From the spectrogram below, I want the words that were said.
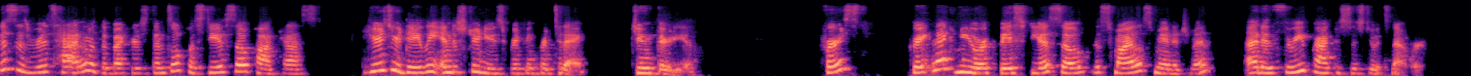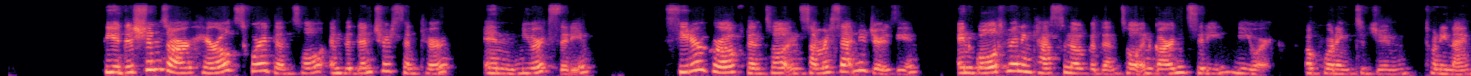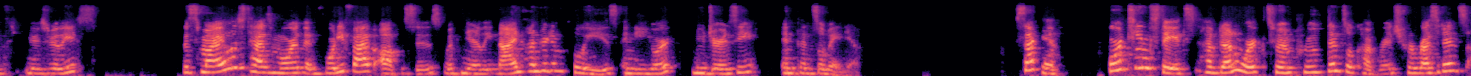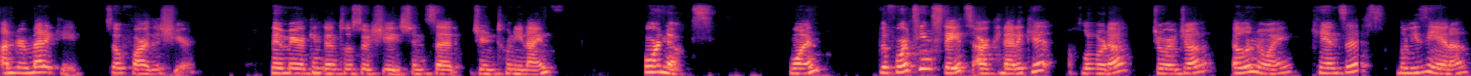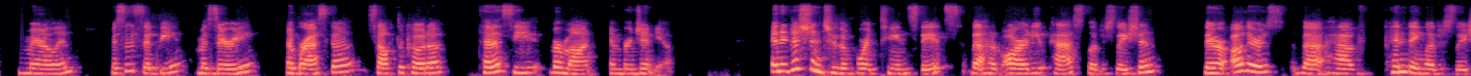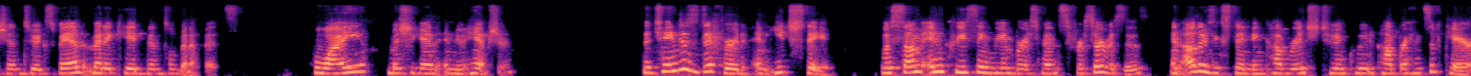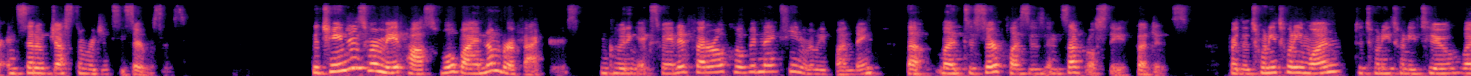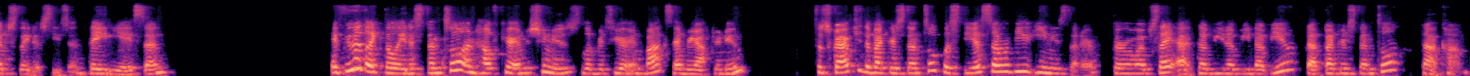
This is Ruth Hatton with the Becker's Dental plus DSO podcast. Here's your daily industry news briefing for today, June 30th. First, Great Neck, New York based DSO, the Smilist Management, added three practices to its network. The additions are Herald Square Dental and the Denture Center in New York City, Cedar Grove Dental in Somerset, New Jersey, and Goldman and Casanova Dental in Garden City, New York, according to June 29th news release. The Smilist has more than 45 offices with nearly 900 employees in New York, New Jersey, and Pennsylvania. Second, 14 states have done work to improve dental coverage for residents under Medicaid so far this year. The American Dental Association said June 29th. Four notes. One, the 14 states are Connecticut, Florida, Georgia, Illinois, Kansas, Louisiana, Maryland, Mississippi, Missouri, Nebraska, South Dakota, Tennessee, Vermont, and Virginia. In addition to the 14 states that have already passed legislation, there are others that have pending legislation to expand Medicaid dental benefits Hawaii, Michigan, and New Hampshire. The changes differed in each state, with some increasing reimbursements for services and others extending coverage to include comprehensive care instead of just emergency services. The changes were made possible by a number of factors, including expanded federal COVID 19 relief funding that led to surpluses in several state budgets for the 2021 to 2022 legislative season, the ADA said. If you would like the latest dental and healthcare industry news delivered to your inbox every afternoon, subscribe to the Becker's Dental plus DSO Review e newsletter through our website at www.beckersdental.com.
